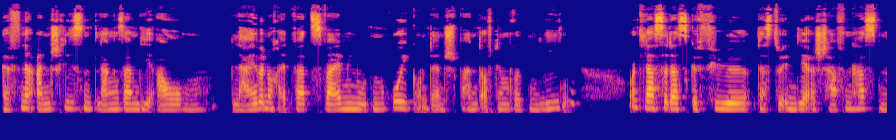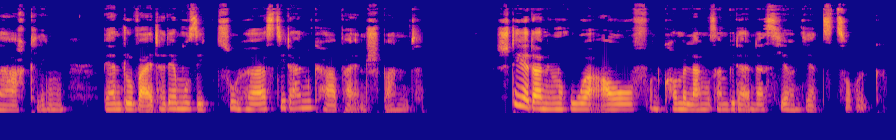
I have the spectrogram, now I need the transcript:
Öffne anschließend langsam die Augen, bleibe noch etwa zwei Minuten ruhig und entspannt auf dem Rücken liegen und lasse das Gefühl, das du in dir erschaffen hast, nachklingen, während du weiter der Musik zuhörst, die deinen Körper entspannt. Stehe dann in Ruhe auf und komme langsam wieder in das Hier und Jetzt zurück.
